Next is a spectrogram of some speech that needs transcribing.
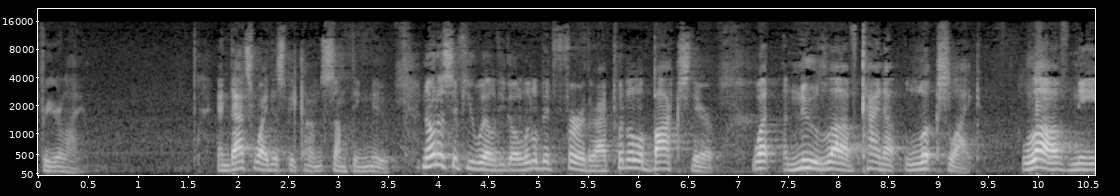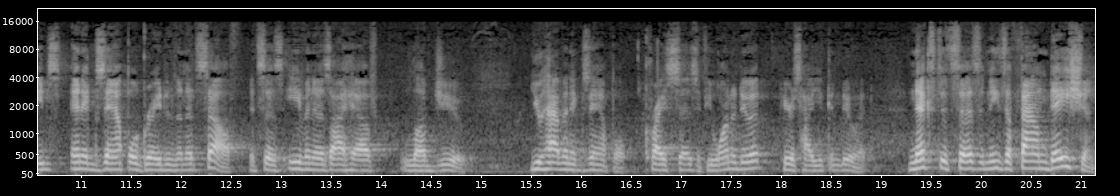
for your life. And that's why this becomes something new. Notice, if you will, if you go a little bit further, I put a little box there, what a new love kind of looks like. Love needs an example greater than itself. It says, even as I have loved you. You have an example. Christ says, if you want to do it, here's how you can do it. Next, it says it needs a foundation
